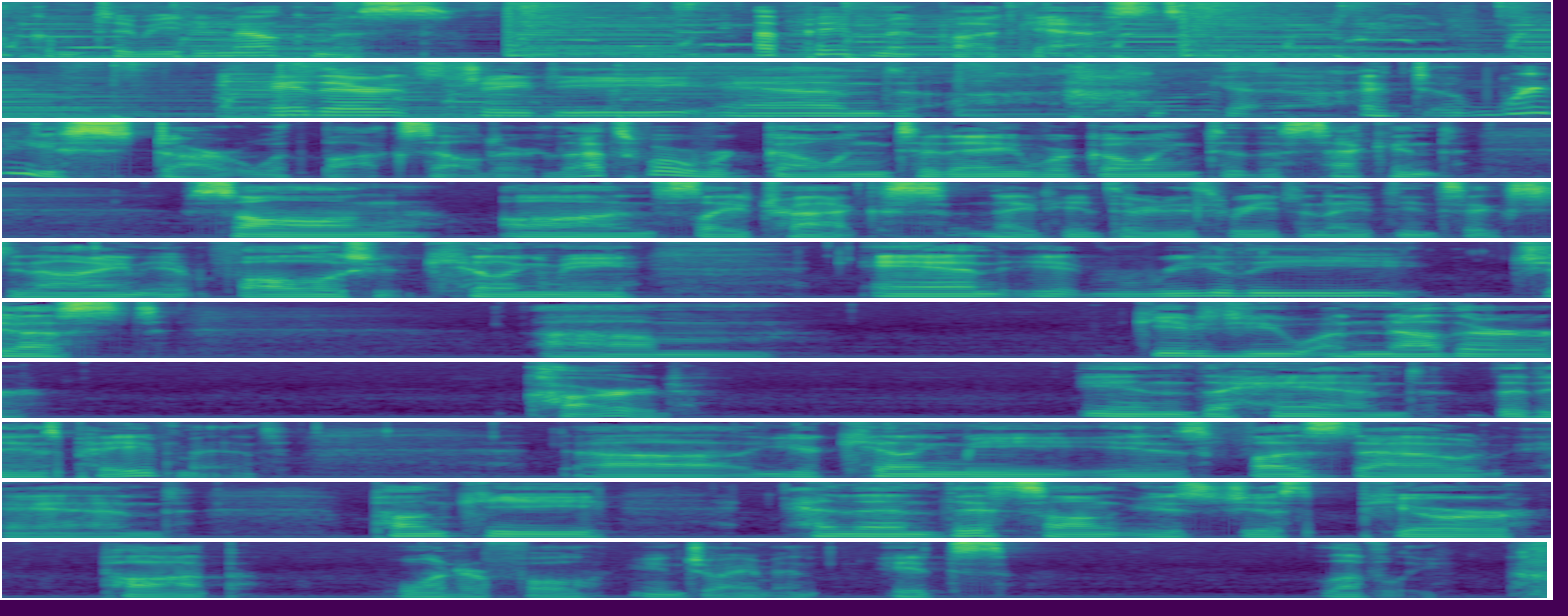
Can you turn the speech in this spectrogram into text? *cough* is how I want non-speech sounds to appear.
Welcome to Meeting Malkmus, a pavement podcast. Hey there, it's JD, and uh, where do you start with Box Elder? That's where we're going today. We're going to the second song on Slay Tracks 1933 to 1969. It follows You're Killing Me, and it really just um, gives you another card in the hand that is pavement uh, You're Killing Me is fuzzed out and punky. And then this song is just pure pop, wonderful enjoyment. It's lovely. *laughs*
